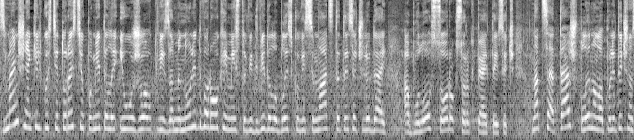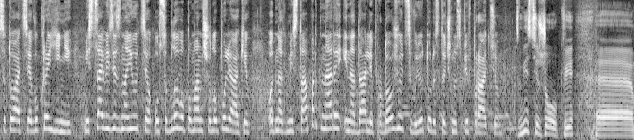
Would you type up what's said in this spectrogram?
Зменшення кількості туристів помітили і у Жовкві. За минулі два роки місто відвідало близько 18 тисяч людей, а було 40-45 тисяч. На це теж вплинула політична ситуація в Україні. Місцеві зізнаються, особливо поменшало поляків. Однак міста-партнери і надалі продовжують свою туристичну співпрацю. В місті Жовкві е,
